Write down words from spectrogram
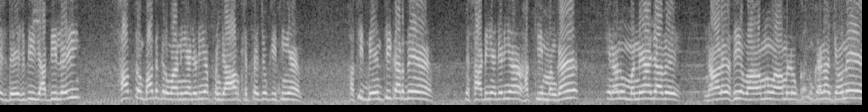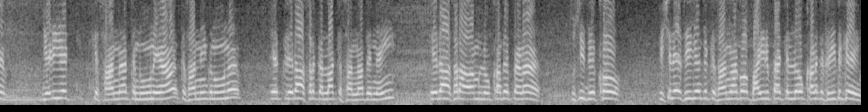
ਇਸ ਦੇਸ਼ ਦੀ ਆਜ਼ਾਦੀ ਲਈ ਸਭ ਤੋਂ ਵੱਧ ਕੁਰਬਾਨੀਆਂ ਜਿਹੜੀਆਂ ਪੰਜਾਬ ਖਿੱਤੇ 'ਚੋਂ ਕੀਤੀਆਂ ਅਸੀਂ ਬੇਨਤੀ ਕਰਦੇ ਹਾਂ ਕਿ ਸਾਡੀਆਂ ਜਿਹੜੀਆਂ ਹੱਕੀ ਮੰਗਾਂ ਇਹਨਾਂ ਨੂੰ ਮੰਨਿਆ ਜਾਵੇ। ਨਾਲੇ ਅਸੀਂ ਆਵਾਮ ਨੂੰ ਆਮ ਲੋਕਾਂ ਨੂੰ ਕਹਿਣਾ ਚਾਹੁੰਦੇ ਹਾਂ, ਜਿਹੜੀ ਇਹ ਕਿਸਾਨਾਂ ਕਾਨੂੰਨ ਆ, ਕਿਸਾਨੀ ਕਾਨੂੰਨ, ਇਹ, ਇਹਦਾ ਅਸਰ ਇਕੱਲਾ ਕਿਸਾਨਾਂ ਤੇ ਨਹੀਂ ਇਹਦਾ ਅਸਰ ਆਮ ਲੋਕਾਂ ਤੇ ਪੈਣਾ ਹੈ। ਤੁਸੀਂ ਦੇਖੋ, ਪਿਛਲੇ ਸੀਜ਼ਨ 'ਚ ਕਿਸਾਨਾਂ ਕੋਲ 22 ਰੁਪਏ ਕਿਲੋ ਕਣਕ ਖਰੀਦ ਕੇ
